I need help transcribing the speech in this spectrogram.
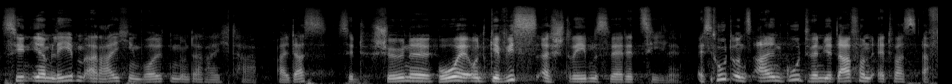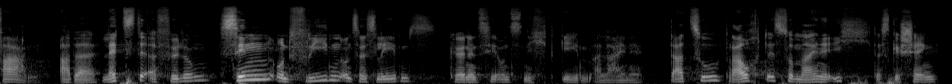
Sie in Ihrem Leben erreichen wollten und erreicht haben. All das sind schöne, hohe und gewiss erstrebenswerte Ziele. Es tut uns allen gut, wenn wir davon etwas erfahren. Aber letzte Erfüllung, Sinn und Frieden unseres Lebens können sie uns nicht geben alleine. Dazu braucht es, so meine ich, das Geschenk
